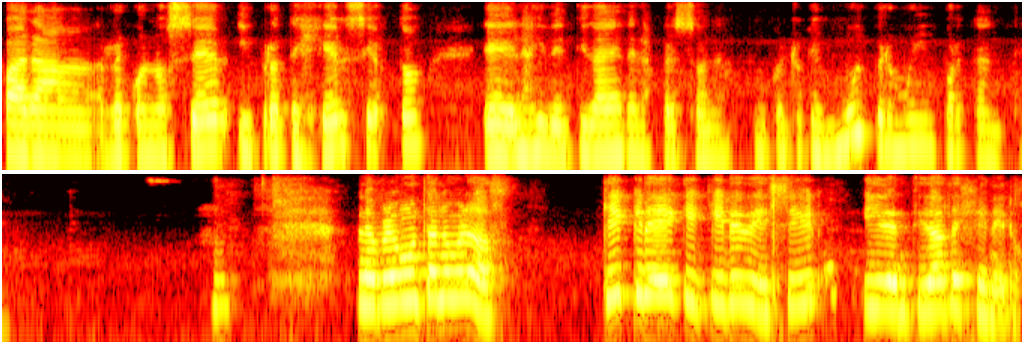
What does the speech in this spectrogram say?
para reconocer y proteger, ¿cierto?, las identidades de las personas. Encuentro que es muy, pero muy importante. La pregunta número dos. ¿Qué cree que quiere decir identidad de género?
